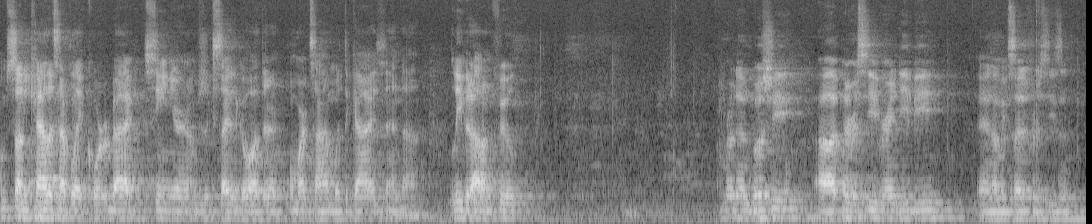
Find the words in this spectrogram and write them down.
I'm Sonny Callis. I play quarterback, senior. I'm just excited to go out there one more time with the guys and uh, leave it out on the field. I'm Brendan Bushy. Uh, I play receiver and DB, and I'm excited for the season.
